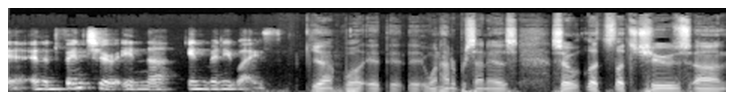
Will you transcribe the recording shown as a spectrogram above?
an adventure in uh, in many ways yeah, well, it, it, it 100% is. So let's let's choose uh,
